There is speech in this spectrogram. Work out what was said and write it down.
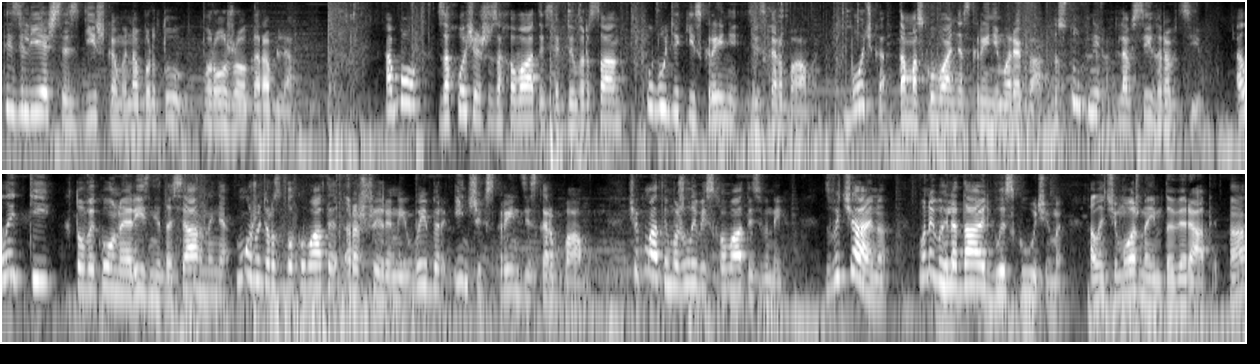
ти зільєшся з діжками на борту ворожого корабля. Або захочеш заховатися як диверсант у будь-якій скрині зі скарбами. Бочка та маскування скрині моряка доступні для всіх гравців. Але ті, хто виконує різні досягнення, можуть розблокувати розширений вибір інших скринь зі скарбами, щоб мати можливість сховатись в них. Звичайно, вони виглядають блискучими, але чи можна їм довіряти, а?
